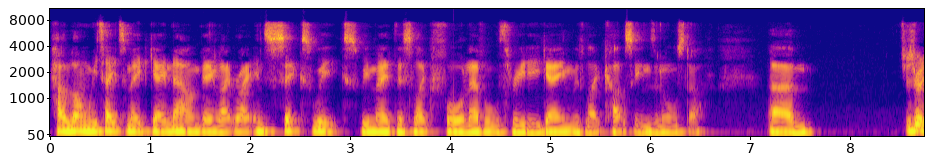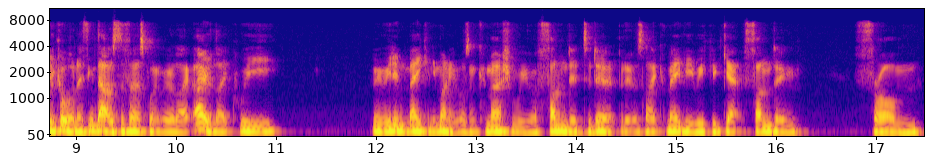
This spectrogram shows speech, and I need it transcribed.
how long we take to make a game now and being like, right, in six weeks we made this like four level 3D game with like cutscenes and all stuff, um, which was really cool. And I think that was the first point we were like, oh, like we, I mean, we didn't make any money; it wasn't commercial. We were funded to do it, but it was like maybe we could get funding from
